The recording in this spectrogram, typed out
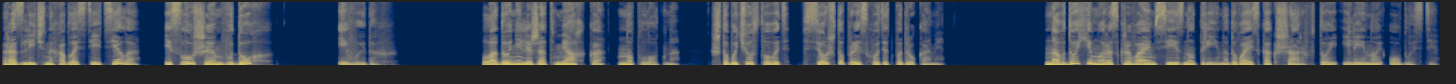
различных областей тела и слушаем вдох и выдох. Ладони лежат мягко, но плотно чтобы чувствовать все, что происходит под руками. На вдохе мы раскрываемся изнутри, надуваясь как шар в той или иной области.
